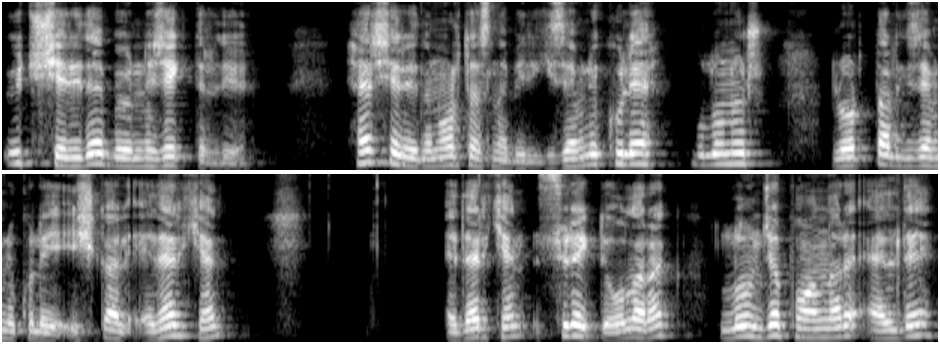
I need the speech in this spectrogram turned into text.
3 şeride bölünecektir diyor. Her şeridin ortasında bir gizemli kule bulunur. Lordlar gizemli kuleyi işgal ederken ederken sürekli olarak lonca puanları elde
